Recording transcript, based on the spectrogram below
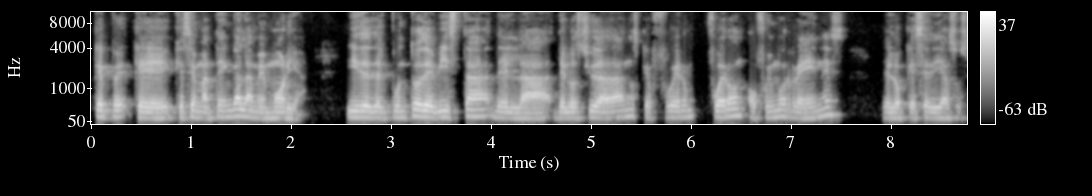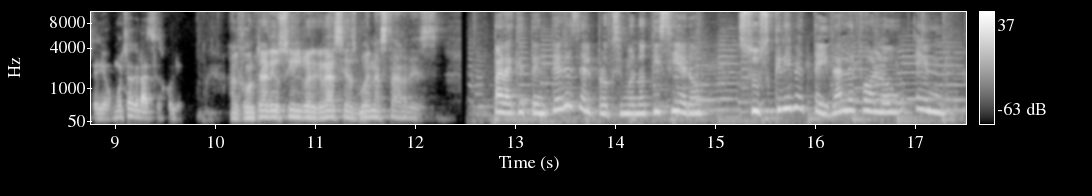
que, que, se mantenga la memoria. Y desde el punto de vista de, la, de los ciudadanos que fueron, fueron o fuimos rehenes de lo que ese día sucedió. Muchas gracias, Julio. Al contrario, Silver, gracias. Buenas tardes. Para que te enteres del próximo noticiero, suscríbete y dale follow en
